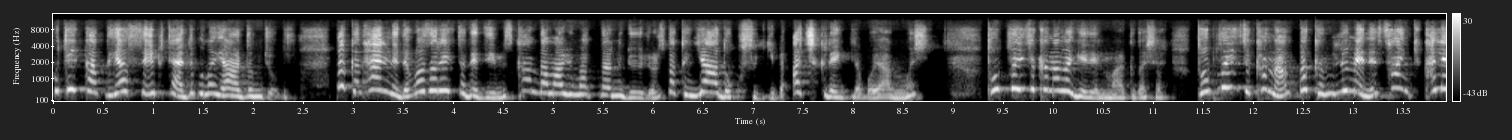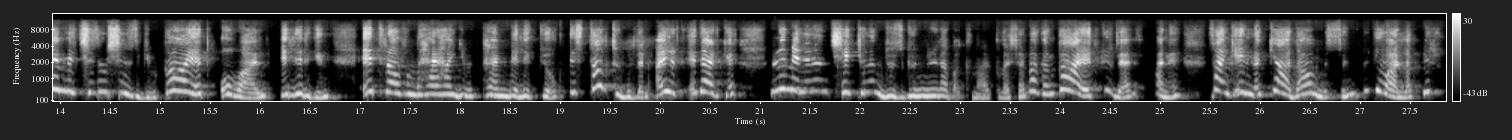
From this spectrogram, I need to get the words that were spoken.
Bu tek katlı yassı epitel de buna yardımcı olur. Bakın hennede vazorekta dediğimiz kan damar yumaklarını görüyoruz. Bakın yağ dokusu gibi açık renkle boyanmış. Toplayıcı kanala gelelim arkadaşlar. Toplayıcı kanal bakın lümeni sanki kalemle çizmişsiniz gibi gayet oval, belirgin. Etrafında herhangi bir pembelik yok. Distal tübülden ayırt ederken lümeninin şeklinin düzgünlüğüne bakın arkadaşlar. Bakın gayet güzel. Hani sanki eline kağıda almışsın yuvarlak bir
